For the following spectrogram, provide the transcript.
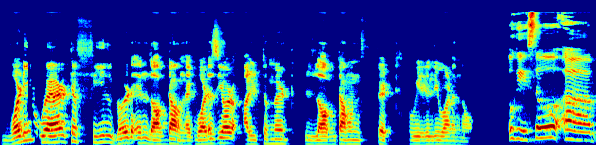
What do you wear to feel good in lockdown? Like, what is your ultimate lockdown fit? We really want to know. Okay, so um,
